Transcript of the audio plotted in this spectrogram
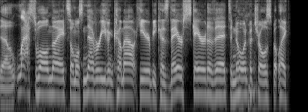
the Last Wall Knights almost never even come out here because they're scared of it and no one Mhm. patrols. But like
